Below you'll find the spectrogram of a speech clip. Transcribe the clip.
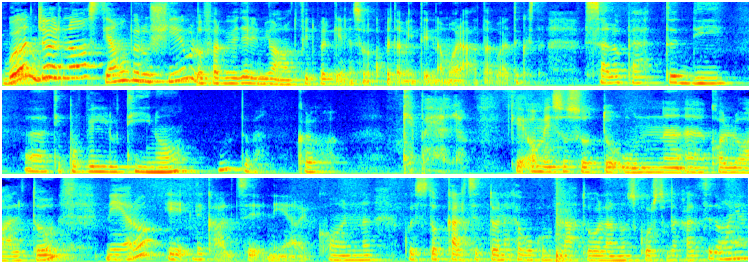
Buongiorno, stiamo per uscire, volevo farvi vedere il mio outfit perché ne sono completamente innamorata. Guardate questa salopette di eh, tipo vellutino. Uh, Dov'è? Eccolo qua. Che bello! Che ho messo sotto un eh, collo alto nero e le calze nere con questo calzettone che avevo comprato l'anno scorso da Calzedonia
